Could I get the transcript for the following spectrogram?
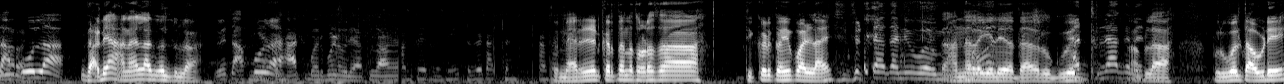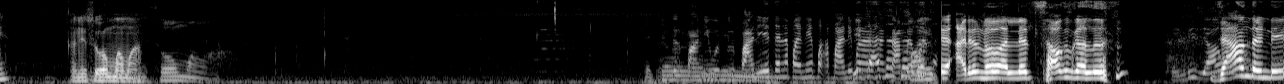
तापवला. झाडे आणायला लागेल तुला. तापवला. हात तर मॅरिनेट करताना थोडासा तिखट कमी पडलाय. टाक आणि व- आणायला गेले आता ऋग्वेद. आपला पूर्वल तावडे आणि सोहम मामा. सोम मामा. त्याच्यावर पाणी होतं पाणी पाणी पाणी आर्यन भाऊ आले सॉक्स घालून. जाम थंडी.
